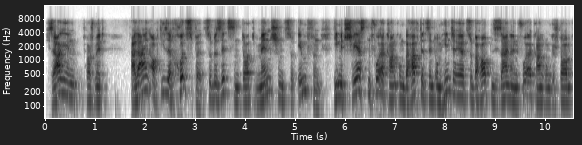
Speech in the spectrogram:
Ich sage Ihnen, Frau Schmidt, allein auch diese Chutzpe zu besitzen, dort Menschen zu impfen, die mit schwersten Vorerkrankungen behaftet sind, um hinterher zu behaupten, sie seien an den Vorerkrankungen gestorben,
